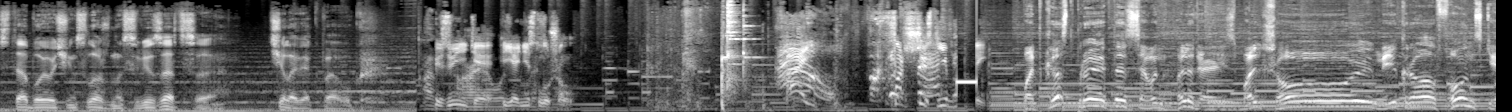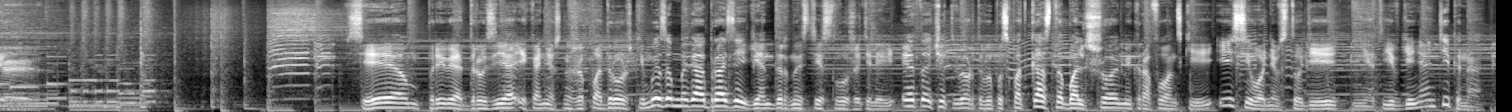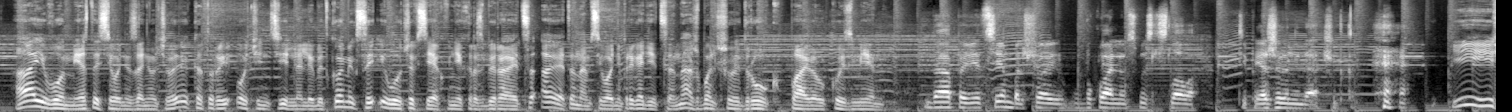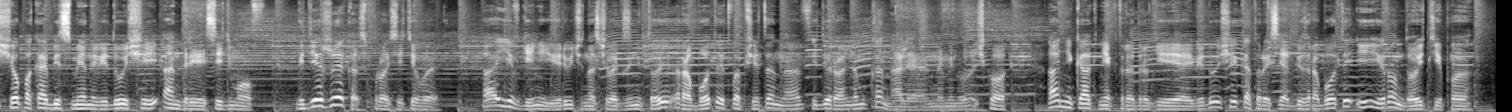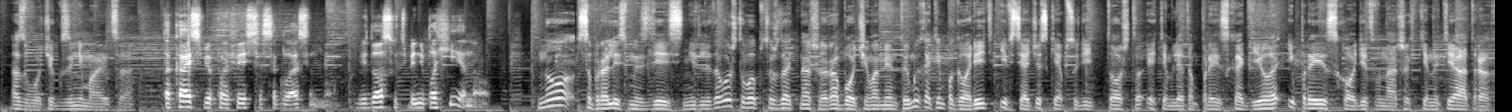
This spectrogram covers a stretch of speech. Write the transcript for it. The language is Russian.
С тобой очень сложно связаться, Человек-паук. Извините, я не слушал. Ай! Фашист ебаный! Подкаст проекта Seven Holidays. Большой микрофонский. Всем привет, друзья и, конечно же, подружки. Мы за многообразие гендерности слушателей. Это четвертый выпуск подкаста «Большой микрофонский». И сегодня в студии нет Евгения Антипина. А его место сегодня занял человек, который очень сильно любит комиксы и лучше всех в них разбирается. А это нам сегодня пригодится. Наш большой друг Павел Кузьмин. Да, привет всем, большой в буквальном смысле слова. Типа я жирный, да, шутка. И еще пока бессменный ведущий Андрей Седьмов. Где Жека, спросите вы? А Евгений Юрьевич, у нас человек занятой, работает вообще-то на федеральном канале, на минуточку. А не как некоторые другие ведущие, которые сидят без работы и ерундой типа озвучек занимаются. Такая себе профессия, согласен. Но видосы у тебя неплохие, но но собрались мы здесь не для того, чтобы обсуждать наши рабочие моменты, мы хотим поговорить и всячески обсудить то, что этим летом происходило и происходит в наших кинотеатрах.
